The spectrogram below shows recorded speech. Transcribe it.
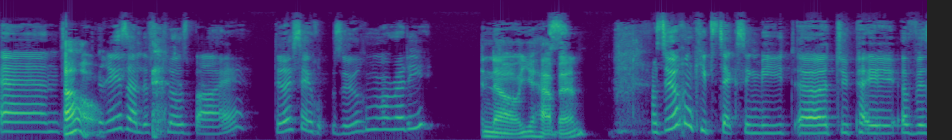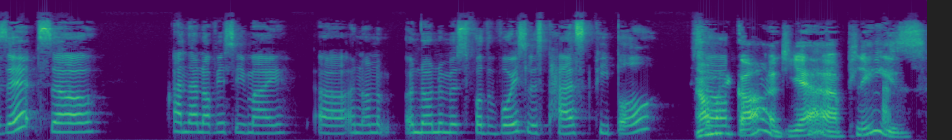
and oh. Teresa lives close by. Did I say Sören already? No, you haven't. Sören keeps texting me uh, to pay a visit, so and then obviously my uh, anon- anonymous for the voiceless past people. So, oh my god, yeah, please.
